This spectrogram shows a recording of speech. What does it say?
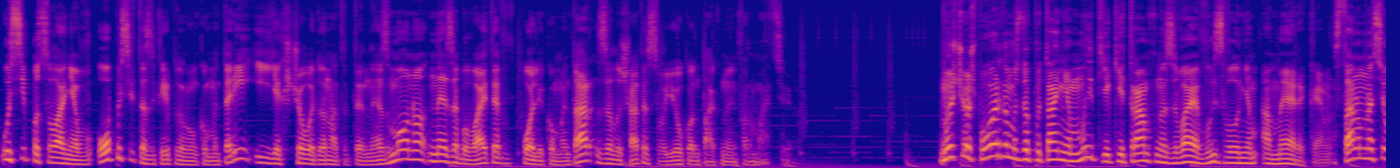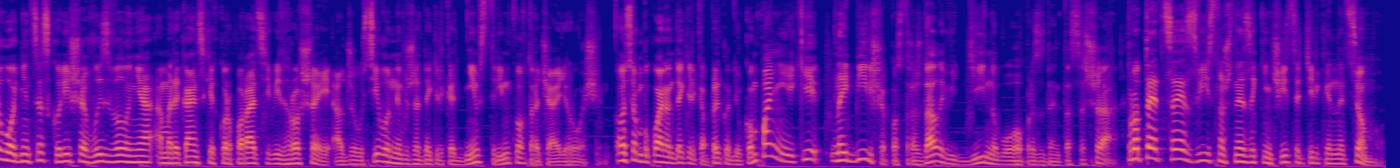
Усі посилання в описі та закріпленому коментарі. І якщо ви донатите не з моно, не забувайте в полі коментар залишати свою контактну інформацію. Ну що ж, повернемось до питання мит, які Трамп називає визволенням Америки. Станом на сьогодні це скоріше визволення американських корпорацій від грошей, адже усі вони вже декілька днів стрімко втрачають гроші. Ось вам буквально декілька прикладів компаній, які найбільше постраждали від дій нового президента США. Проте це, звісно ж, не закінчиться тільки на цьому.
